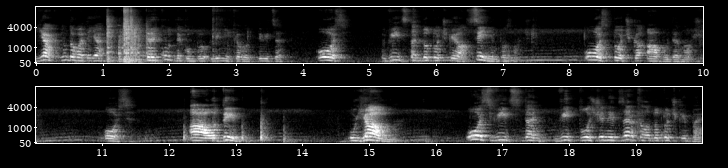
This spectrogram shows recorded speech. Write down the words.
Як? Ну давайте я трикутником лінійка, дивіться. Ось відстань до точки А. Синім позначу. Ось точка А буде наша. Ось. А1. Уявна. Ось відстань від площини дзеркала до точки Б.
